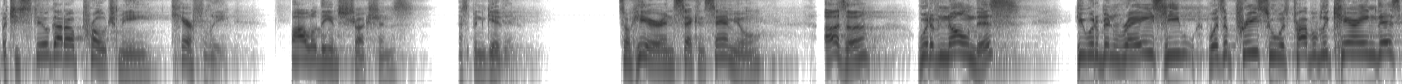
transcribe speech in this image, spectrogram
but you still got to approach me carefully. Follow the instructions that's been given. So here in 2 Samuel, Uzzah would have known this he would have been raised, he was a priest who was probably carrying this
